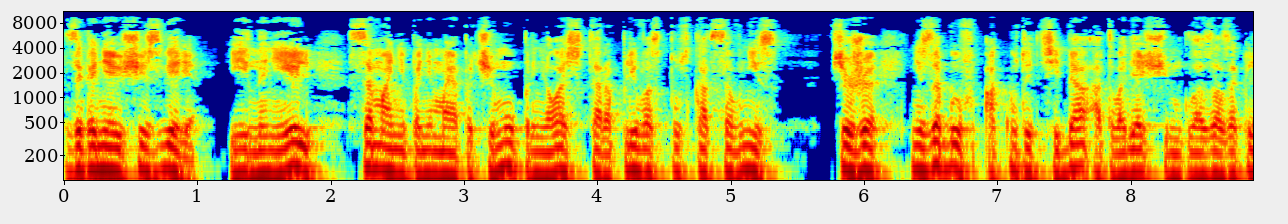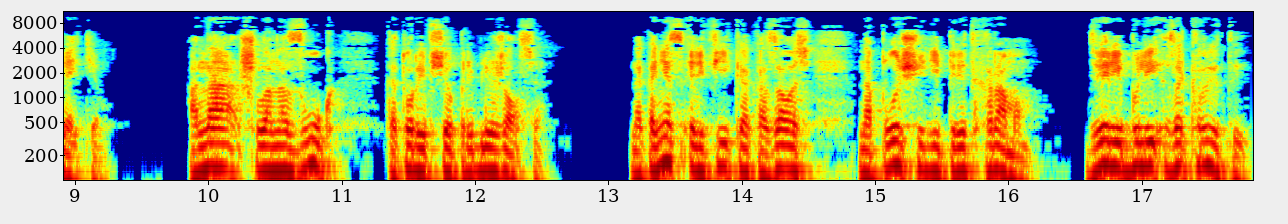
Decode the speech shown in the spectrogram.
загоняющей зверя, и Наниэль, сама не понимая почему, принялась торопливо спускаться вниз, все же не забыв окутать себя отводящим глаза заклятием. Она шла на звук, который все приближался. Наконец эльфийка оказалась на площади перед храмом. Двери были закрыты,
